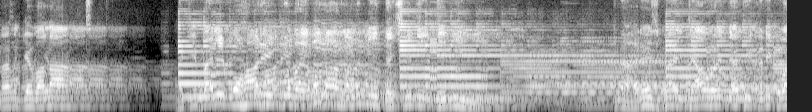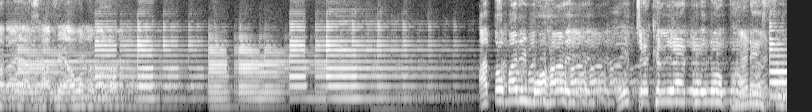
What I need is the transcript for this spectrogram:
કારણ કે વાલા, હજી મારી મોહાળી કહેવાય, વાલા, રણની દશીની દેવી. અને હરેશભાઈ જાઓ હોય ત્યાંથી ઘડીક વાર આવ્યા સામે આવવાના વાલા. આ તો મારી મોહાળી, હું ચખલિયા કુળનો ભાણેશ છું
